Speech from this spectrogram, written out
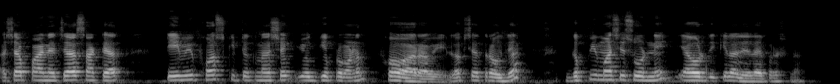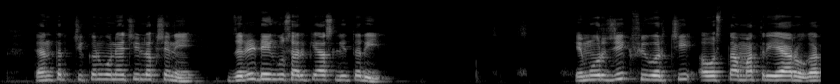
अशा पाण्याच्या साठ्यात टेमिफॉस कीटकनाशक योग्य प्रमाणात फवारावे. लक्षात राहू द्या. गप्पी मासे सोडणे यावर देखील आलेला आहे प्रश्न. त्यानंतर चिकनगुन्याची लक्षणे. जरी डेंग्यूसारखी असली तरी हेमोर्जिक फिवरची अवस्था मात्र या रोगात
